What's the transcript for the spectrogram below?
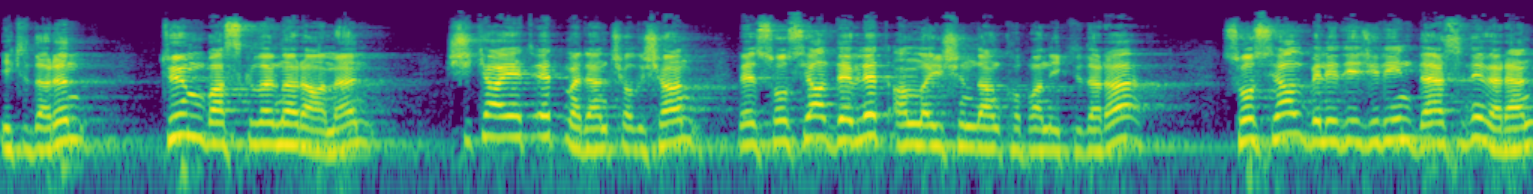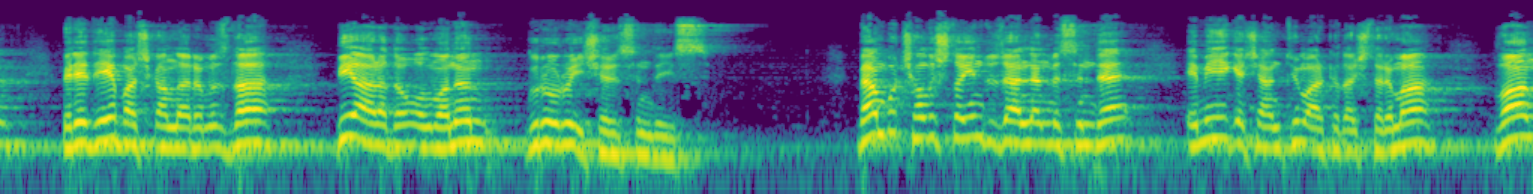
İktidarın tüm baskılarına rağmen şikayet etmeden çalışan ve sosyal devlet anlayışından kopan iktidara sosyal belediyeciliğin dersini veren belediye başkanlarımızla bir arada olmanın gururu içerisindeyiz. Ben bu çalıştayın düzenlenmesinde emeği geçen tüm arkadaşlarıma, Van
